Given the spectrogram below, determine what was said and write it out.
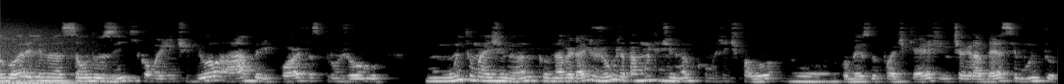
Então agora a eliminação do Zeke, como a gente viu, ela abre portas para um jogo muito mais dinâmico. Na verdade, o jogo já está muito dinâmico, como a gente falou no, no, começo do podcast. A gente agradece muito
